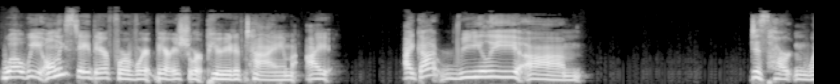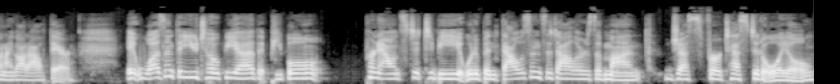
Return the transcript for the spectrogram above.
Well, we only stayed there for a very short period of time. I I got really um, disheartened when I got out there. It wasn't the utopia that people pronounced it to be. It would have been thousands of dollars a month just for tested oil.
